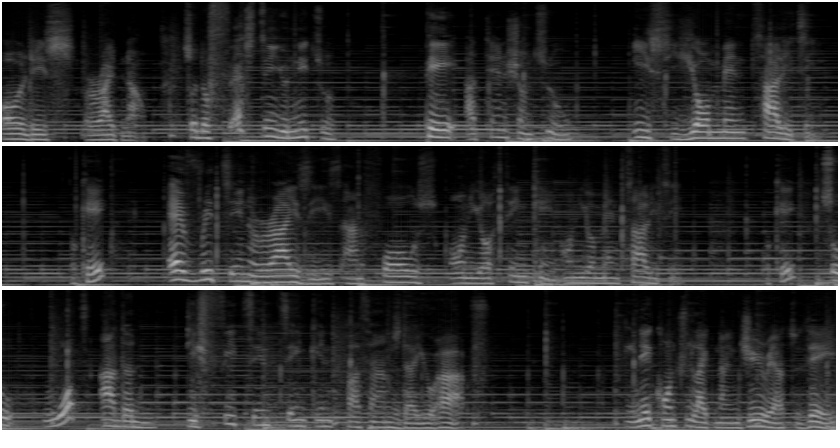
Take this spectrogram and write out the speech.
all this right now so the first thing you need to pay attention to is your mentality okay everything rises and falls on your thinking, on your mentality. Okay, so what are the defeating thinking patterns that you have? In a country like Nigeria today,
